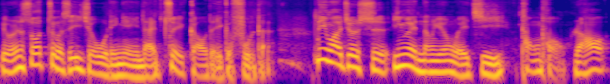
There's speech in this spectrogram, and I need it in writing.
有人说，这个是一九五零年以来最高的一个负担。另外就是因为能源危机、通膨，然后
